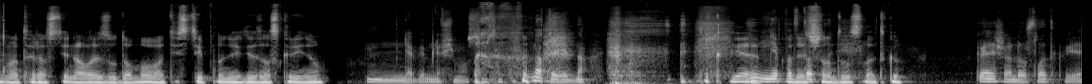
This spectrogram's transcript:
No a teraz ti nalezú domov a ti stipnú niekde za skriňou. Mm, neviem, nevšimol som si. No to je jedno. tak je, v konečnom dôsledku. V konečnom dôsledku je.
